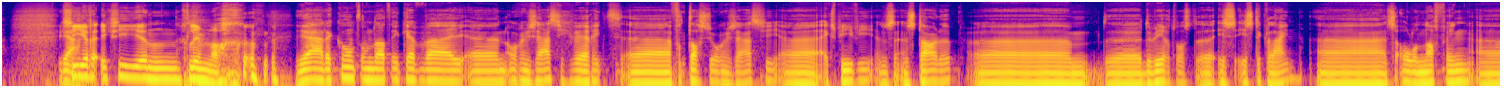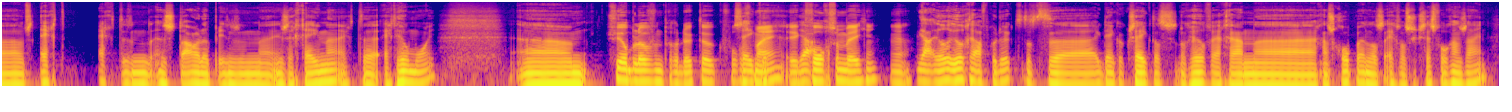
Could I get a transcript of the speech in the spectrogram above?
Ik, Zie, je, ik zie een glimlach. ja, dat komt omdat ik heb bij een organisatie gewerkt, uh, een fantastische organisatie, uh, XPV, een, een start-up. Uh, de, de wereld was, is, is te klein. Het is all or nothing. Het is echt echt een, een start-up in zijn, in zijn genen. Echt, echt heel mooi. Um, Veelbelovend product ook, volgens mij. Ik volg ze een beetje. Ja, ja heel, heel gaaf product. Dat, uh, ik denk ook zeker dat ze nog heel ver gaan, uh, gaan schoppen en dat ze echt wel succesvol gaan zijn.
